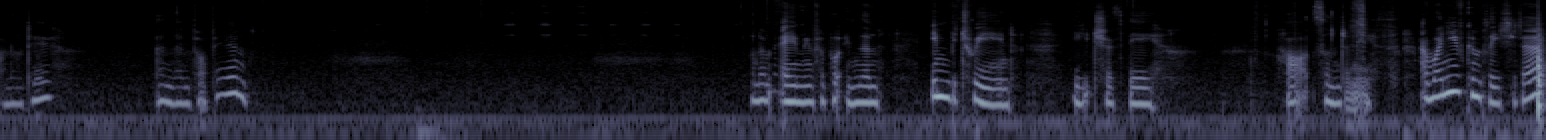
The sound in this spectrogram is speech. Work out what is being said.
And I'll do. And then pop it in. And I'm aiming for putting them in between each of the hearts underneath. And when you've completed it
